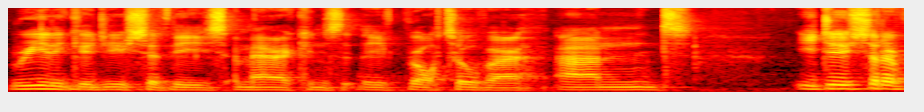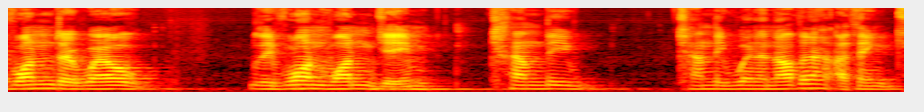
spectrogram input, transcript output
really good use of these Americans that they've brought over. And you do sort of wonder, well, they've won one game, can they can they win another? I think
